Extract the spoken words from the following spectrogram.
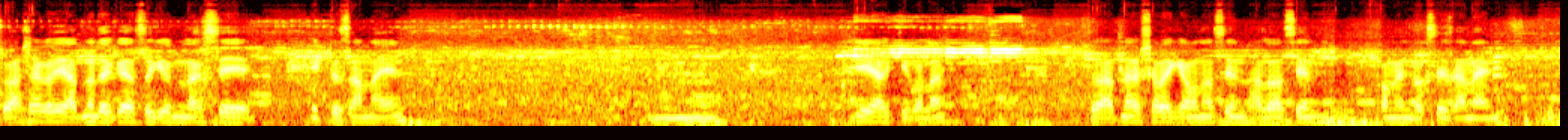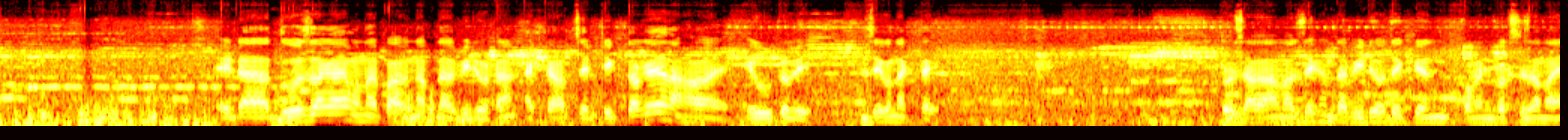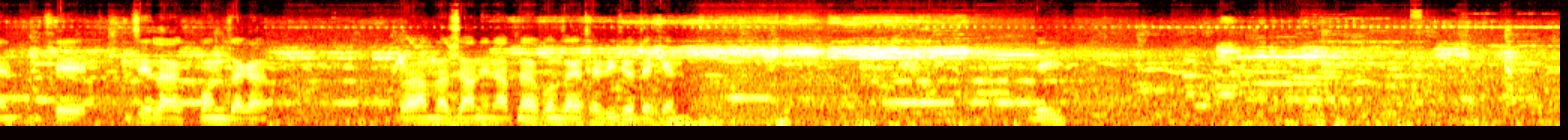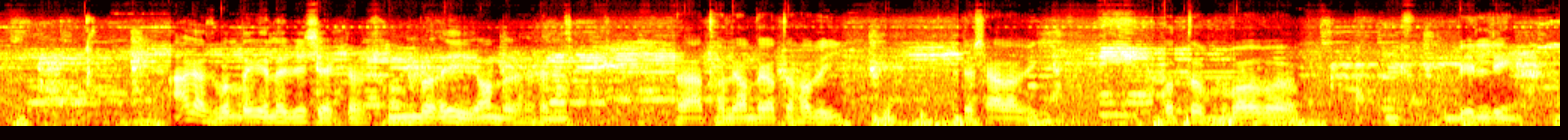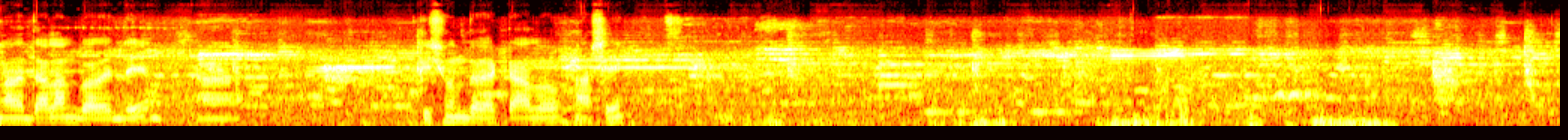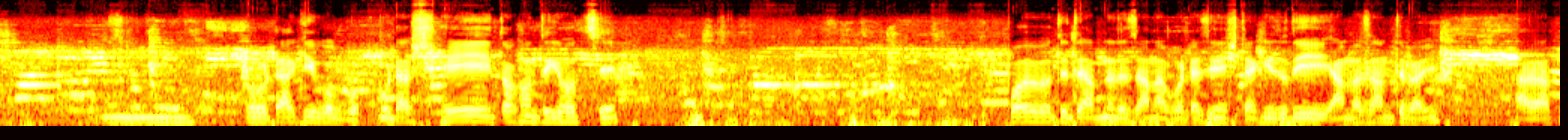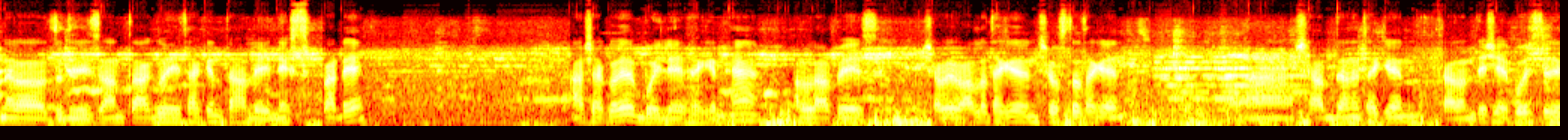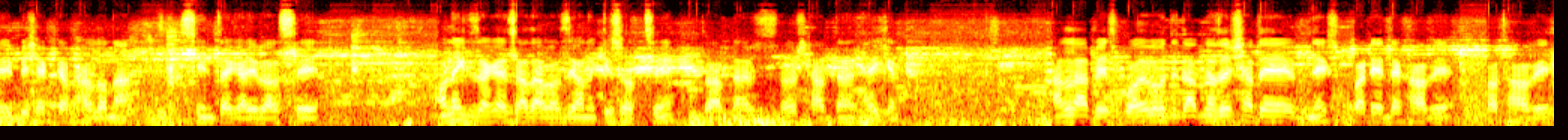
তো আশা করি আপনাদের কাছে কেমন লাগছে একটু জানায়েন। উম, এই আর কি বলা। তো আপনারা সবাই কেমন আছেন ভালো আছেন? কমেন্ট বক্সে জানান এটা দু জায়গায় মনে হয় পাবেন আপনার ভিডিওটা একটা হচ্ছে টিকটকে না হয় ইউটিউবে যে কোনো একটাই। তো যারা আমার যেখানটা ভিডিও দেখবেন কমেন্ট বক্সে জানায় যে জেলা কোন জায়গা। তো আমরা জানি না আপনারা কোন জায়গা থেকে ভিডিও দেখেন। এই। আকাশ বলতে গেলে বেশি একটা সুন্দর, এই অন্ধকার খালি রাত হলে অন্ধকার তো হবেই, এটা স্বাভাবিক। কত বড় বড় বিল্ডিং মানে দালান বলে কি সুন্দর একটা আলো আসে। ওটা কি বলব? ওটা সেই তখন থেকে হচ্ছে। পরবর্তীতে আপনাদের জানাব এটা জিনিসটা কি, যদি আমরা জানতে পারি। আর আপনারা যদি জানতে আগ্রহী থাকেন, তাহলে নেক্সট পার্টে আশা করে বইলে থাকেন হ্যাঁ? আল্লাহ হাফেজ। সবাই ভালো থাকেন, সুস্থ থাকেন সাবধানে থাকেন, কারণ দেশের পরিস্থিতি বেশি একটা ভালো না। ছিনতাইকারী বাড়ছে। অনেক জায়গায় চাঁদাবাজি, অনেক কিছু হচ্ছে। তো আপনারা সব সাবধানে থাকেন। আল্লাহ হাফেজ। পরবর্তীতে আপনাদের সাথে নেক্সট পার্টে দেখা হবে, কথা হবে।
